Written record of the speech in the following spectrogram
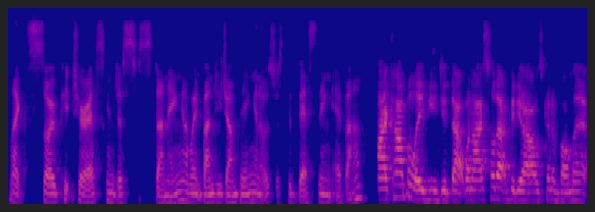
like so picturesque and just stunning. I went bungee jumping, and it was just the best thing ever. I can't believe you did that. When I saw that video, I was going to vomit.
